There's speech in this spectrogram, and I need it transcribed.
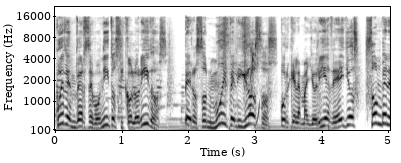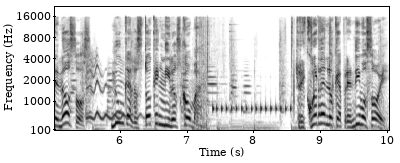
Pueden verse bonitos y coloridos, pero son muy peligrosos porque la mayoría de ellos son venenosos. Nunca los toquen ni los coman. Recuerden lo que aprendimos hoy.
